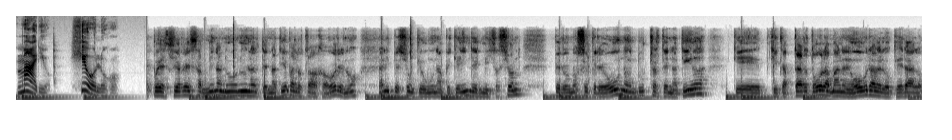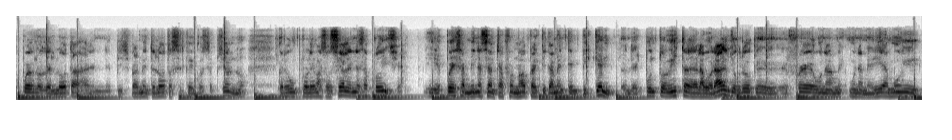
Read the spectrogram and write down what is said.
Mario, geólogo. Después del cierre de esas minas no hubo ni una alternativa para los trabajadores, ¿no? Da la impresión que hubo una pequeña indemnización, pero no se creó una industria alternativa que, que captara toda la mano de obra de lo que eran los pueblos del Lota, principalmente Lota, cerca de Concepción, ¿no? Creó un problema social en esas provincias y después esas minas se han transformado prácticamente en Pirquén. Desde el punto de vista laboral, yo creo que fue una, una medida muy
